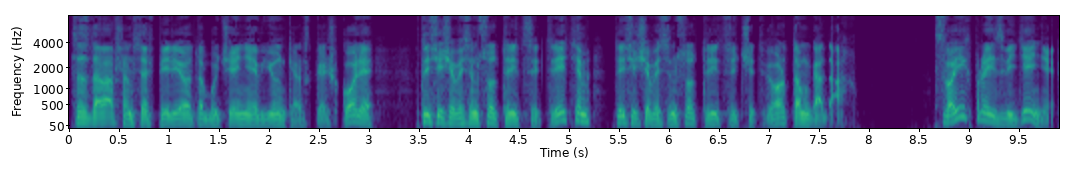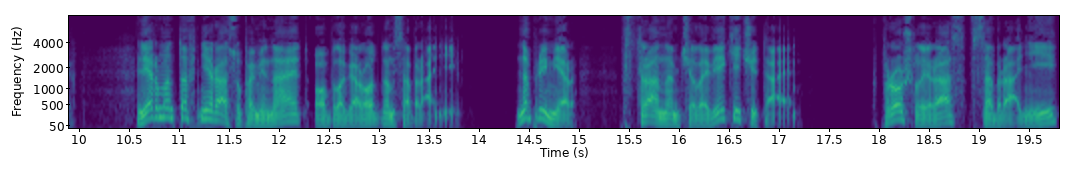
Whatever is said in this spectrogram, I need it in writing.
создававшемся в период обучения в юнкерской школе в 1833-1834 годах. В своих произведениях Лермонтов не раз упоминает о благородном собрании. Например, в «Странном человеке» читаем «В прошлый раз в собрании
